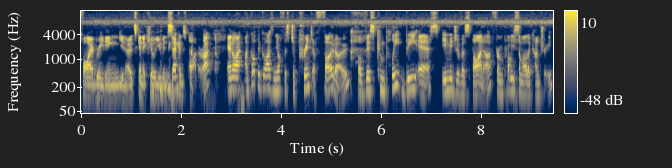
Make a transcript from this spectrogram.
fire breathing, you know, it's going to kill you in seconds spider, right? And I, I got the guys in the office to print a photo of this complete BS image of a spider from probably some other country,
